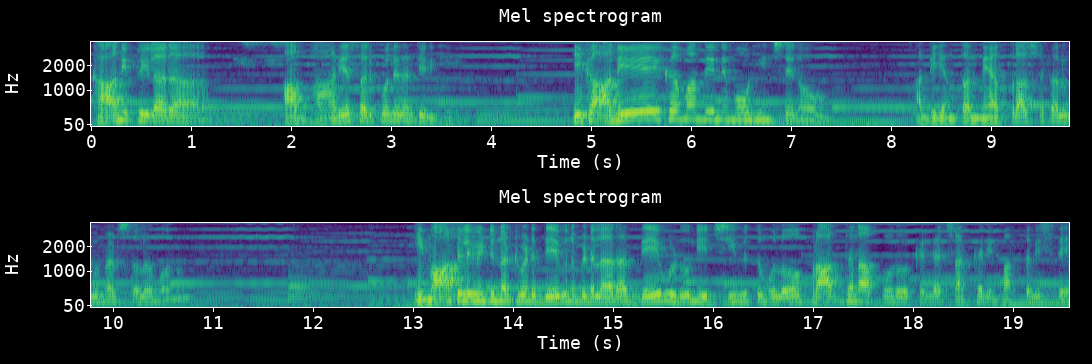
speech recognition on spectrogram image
కాని ప్రియులారా ఆ భార్య సరిపోలేదంటే ఈయనకి. ఇక అనేక మందిని మోహించెను. అంటే ఎంత నేత్రాశ కలుగున్నాడు సొలోమోను? ఈ మాటలు వింటున్నటువంటి దేవుని బిడలారా దేవుడు నీ జీవితములో ప్రార్థనాపూర్వకంగా చక్కని భర్తనిస్తే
